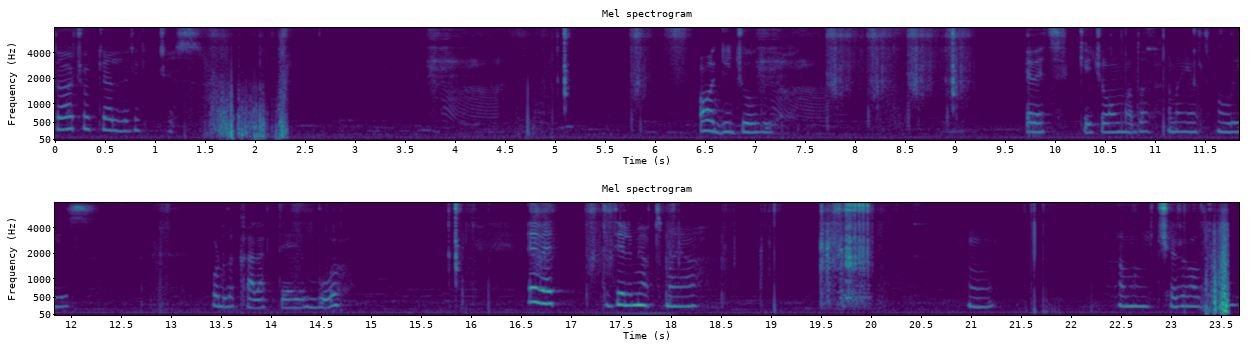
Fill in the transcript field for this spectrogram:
daha çok yerlere gideceğiz. Aa gece oluyor. Evet gece olmadan hemen yatmalıyız. Burada karakterim bu. Evet gidelim yatmaya. Hı. Ben bunu içeri alacağım.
